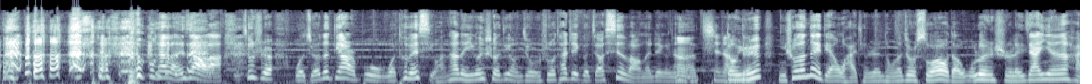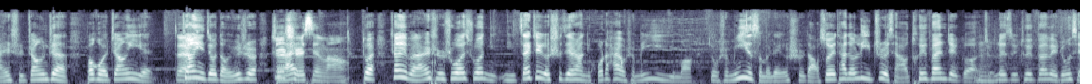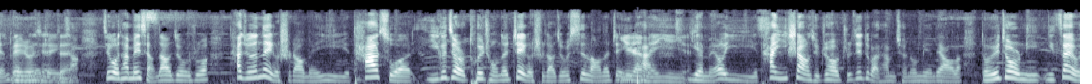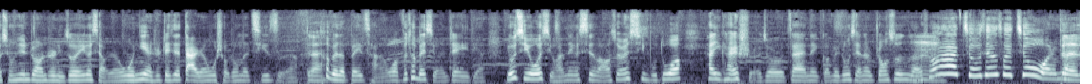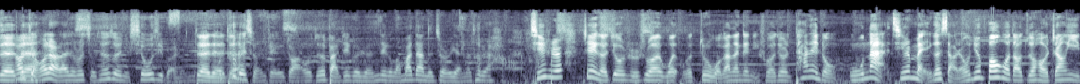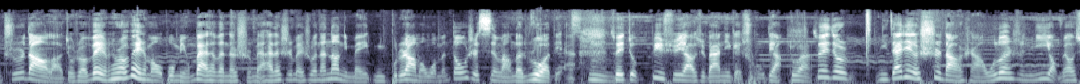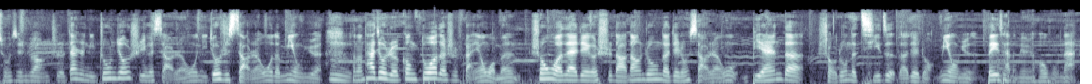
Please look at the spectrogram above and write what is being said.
不开玩笑了。就是我觉得第二部我特别喜欢他的一个设定，就是说他这个叫信王的这个人，等于你说的那点我还挺认同的。就是所有的，无论是雷佳音还是张震，包括张译。张译就等于是支持信王。对，张译本来是说说你你在这个世界上你活着还有什么意义吗？有什么意思吗？这个世道，所以他就立志想要推翻这个，就类似于推翻魏忠贤统治的这一场。结果他没想到，就是说他觉得那个世道没意义，他所一个劲儿推崇的这个世道就是信王的这一派，也没有意义。他一上去之后，直接就把他们全都灭掉了。等于就是你你再有雄心壮志，你作为一个小人物，你也是这些大人物手中的棋子，对，特别的悲惨。我。特别喜欢这一点，尤其我喜欢那个信王，虽然戏不多，他一开始就是在那个魏忠贤那装孙子，说啊九千岁救我什么的，对对，然后转过脸来就说九千岁你休息吧什么的，对对对，特别喜欢这一段，我觉得把这个人这个王八蛋的劲儿演的特别好。其实这个就是说我我就是我刚才跟你说，就是他那种无奈，其实每一个小人，我觉得包括到最后张译知道了，就说为什么他说为什么我不明白？他问他师妹，还他师妹说难道你没你不知道吗？我们都是信王的弱点，嗯，所以就。必须要去把你给除掉，对，所以就是你在这个世道上，无论是你有没有雄心壮志，但是你终究是一个小人物，你就是小人物的命运，嗯，可能他就是更多的是反映我们生活在这个世道当中的这种小人物，别人的手中的棋子的这种命运，悲惨的命运和无奈，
